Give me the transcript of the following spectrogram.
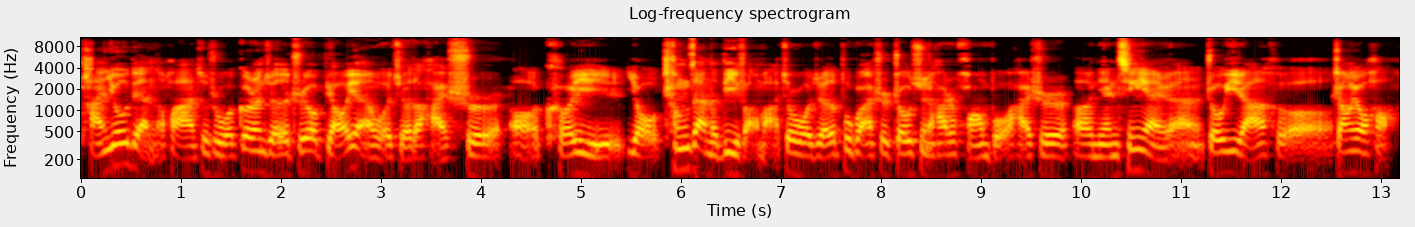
谈优点的话，就是我个人觉得只有表演，我觉得还是呃可以有称赞的地方吧。就是我觉得不管是周迅还是黄渤，还是呃年轻演员周依然和张佑浩。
